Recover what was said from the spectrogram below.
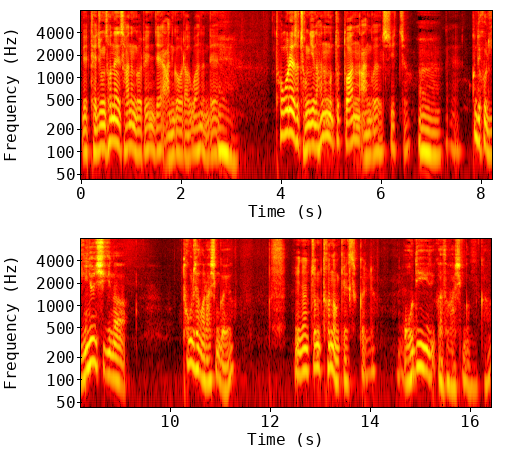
네. 대중선에서 하는 거를 이제 안 거라고 하는데 네. 토굴에서 정진하는 것도 또한 안 거일 수 있죠. 음. 예. 근데 그걸 2년씩이나 토굴 생활 하신 거예요? 2년 좀 더 넘게 했을걸요. 예. 어디 가서 하신 겁니까?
